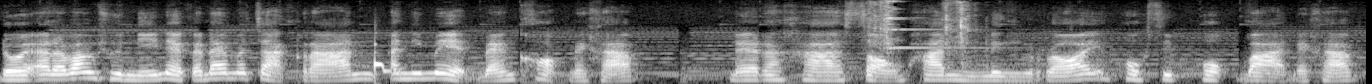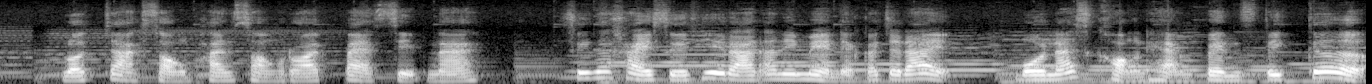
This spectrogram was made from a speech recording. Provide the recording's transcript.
โดยอัลบั้มชุดนี้เนี่ยก็ได้มาจากร้าน Animate Bangkok นะครับ ในราคา 2,166 บาทนะครับ ลดจาก 2,280 นะ ซึ่งถ้าใครซื้อที่ร้าน Animate เนี่ยก็จะได้โบนัสของแถมเป็นสติกเกอร์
